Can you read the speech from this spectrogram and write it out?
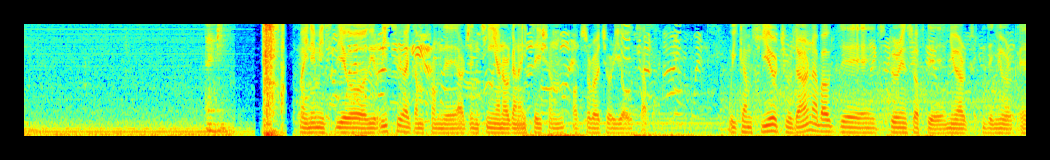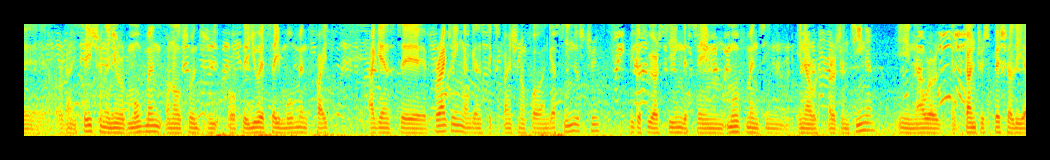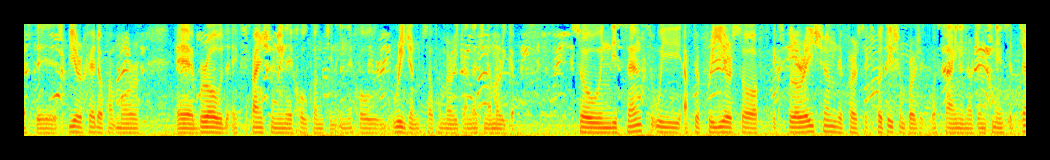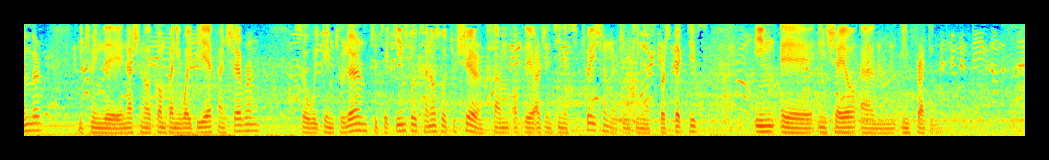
thank you. My name is Diego Di Risio. I come from the Argentinian organization Observatory Old. We come here to learn about the experience of the New York, the New York uh, organization, the New York movement, and also of the USA movement fight against uh, fracking, against expansion of oil and gas industry, because we are seeing the same movement in in our Argentina, in our country, especially as the spearhead of a more uh, broad expansion in the whole continent, in the whole region, South America and Latin America. So in this sense, we, after three years of exploration, the first exploitation project was signed in Argentina in September between the national company YPF and Chevron. So we came to learn, to take inputs, and also to share some of the Argentina situation, Argentina's perspectives in uh, in shale and in fracking.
